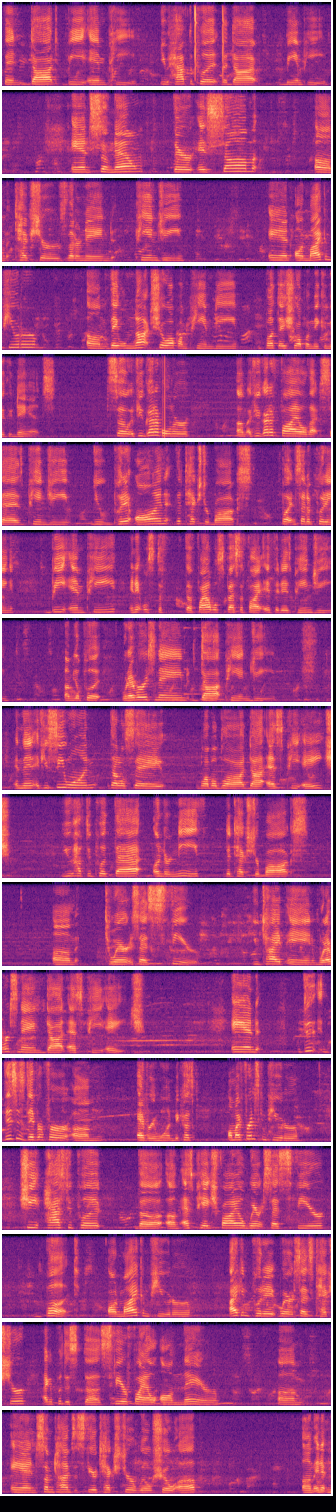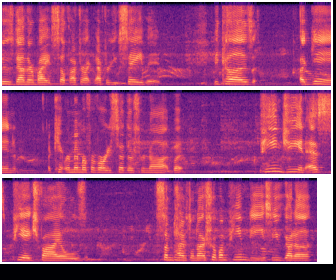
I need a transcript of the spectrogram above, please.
then dot BMP. You have to put the dot BMP. And so now there is some um, textures that are named PNG, and on my computer, um, they will not show up on PMD, but they show up on Miku Miku Dance. So if you got a folder, um, if you got a file that says PNG, you put it on the texture box, but instead of putting BMP, and it will the, file will specify if it is PNG. Um, you'll put whatever it's named dot PNG, and then if you see one that'll say blah blah blah dot SPH, you have to put that underneath the texture box um, to where it says sphere. You type in whatever it's named dot SPH. And this is different for um, everyone because on my friend's computer, she has to put the um, SPH file where it says sphere, but on my computer, I can put it where it says texture. I can put this uh, sphere file on there, um, and sometimes the sphere texture will show up, um, and it moves down there by itself after after you save it. Because, again, I can't remember if I've already said this or not, but PNG and SPH files sometimes will not show up on PMD, so you've got to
